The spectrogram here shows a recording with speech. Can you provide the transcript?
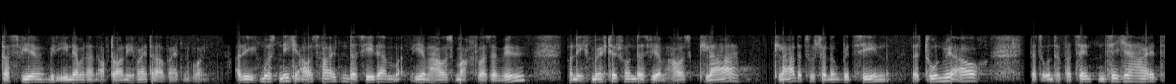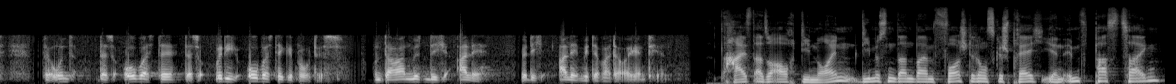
dass wir mit ihnen aber dann auf Dauer nicht weiterarbeiten wollen. Also ich muss nicht aushalten, dass jeder hier im Haus macht, was er will. Und ich möchte schon, dass wir im Haus klar, klar dazu Stellung beziehen. Das tun wir auch, dass unsere Patientensicherheit für uns das oberste, das wirklich oberste Gebot ist. Und daran müssen sich alle, wirklich alle Mitarbeiter orientieren. Heißt also auch die Neuen, die müssen dann beim Vorstellungsgespräch ihren Impfpass zeigen?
